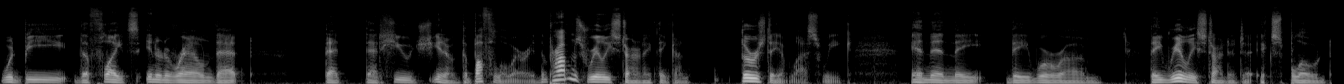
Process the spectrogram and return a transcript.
would be the flights in and around that that that huge, you know, the Buffalo area. The problems really started, I think, on Thursday of last week, and then they they were um, they really started to explode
